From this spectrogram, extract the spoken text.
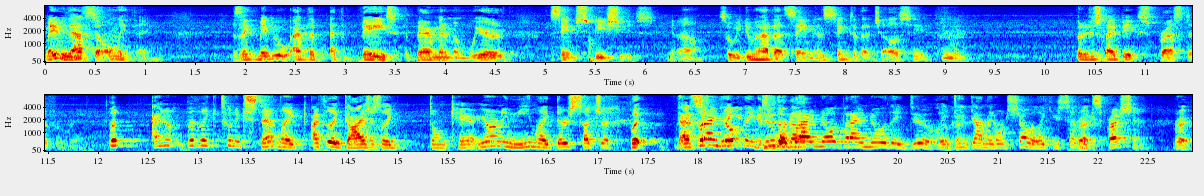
Maybe that's the only thing. It's like maybe at the at the base, at the bare minimum, we're the same species, you know. So we do have that same instinct of that jealousy, Mm. but it just might be expressed differently. But I don't. But like to an extent, like I feel like guys just like don't care. You know what I mean? Like there's such a. But that's but I know thing, they do though. But I know. But I know they do. Like Okay. deep down, they don't show it. Like you said, Right. the expression. right.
